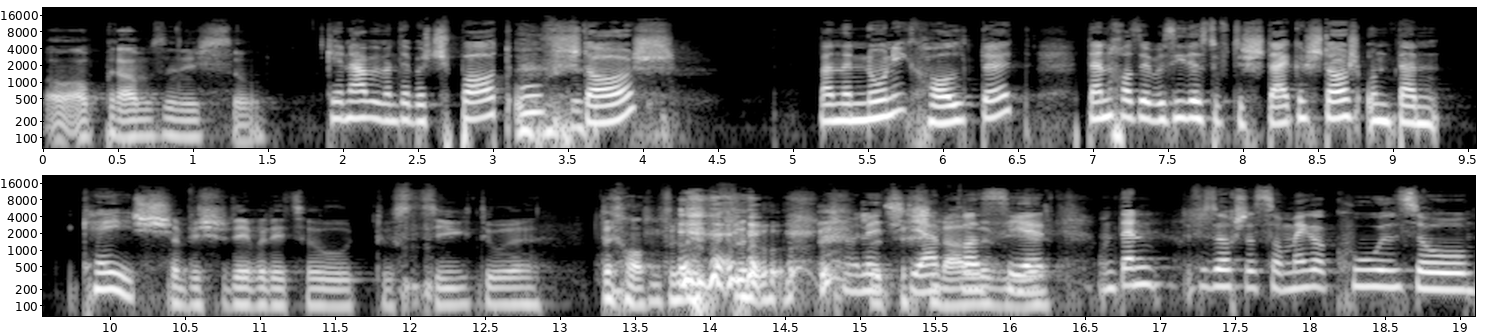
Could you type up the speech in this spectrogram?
Abbremsen ist, so. Genau, weil wenn du eben spät aufstehst, wenn er noch nicht haltet, dann kann es eben sein, dass du auf den Stegen stehst und dann gehst. Dann bist du der, der jetzt so durchs Zeug durch den so. Das ist mir Und letztes Jahr passiert. Und dann versuchst du das so mega cool so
